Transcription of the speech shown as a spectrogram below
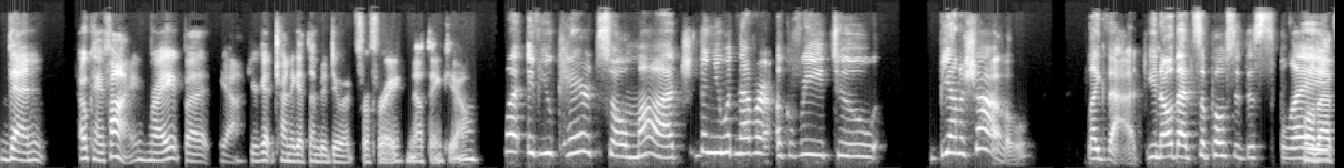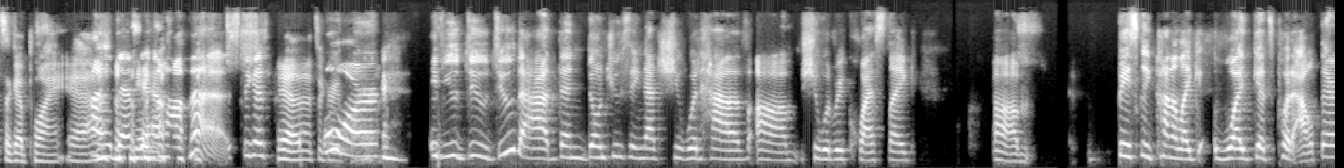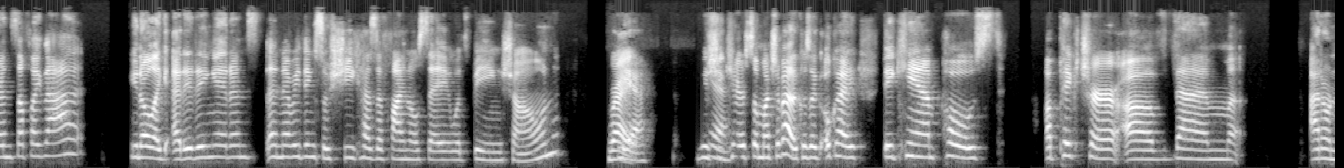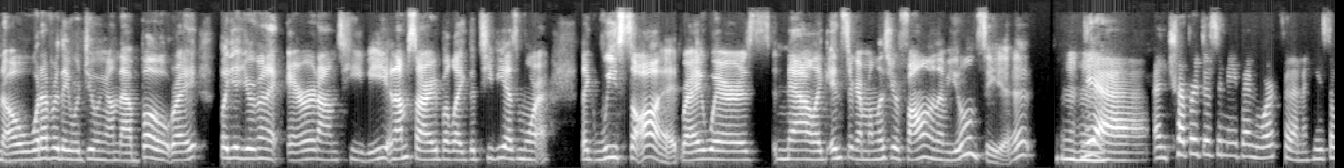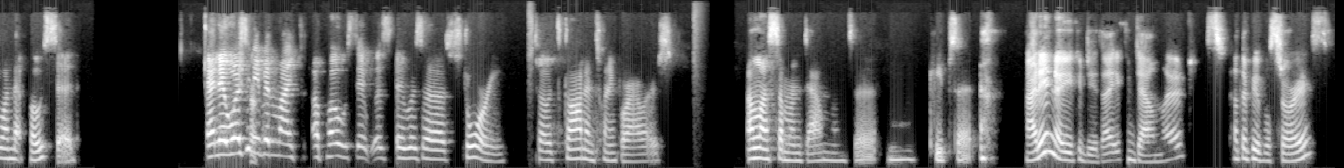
then okay fine right? But yeah you're get, trying to get them to do it for free. No thank you. But if you cared so much, then you would never agree to be on a show like that, you know, that's supposed to display well that's a good point yeah kind of them being Yeah. a hot mess. Because yeah that's a great Or- point. if you do do that, then don't you think that she would have um she would request like um basically kind of like what gets put out there and stuff like that? You know, like editing it and and everything so she has a final say what's being shown right Yeah. because Yeah. she cares so much about it because like okay, they can't post a picture of them I don't know, whatever they were doing on that boat, right? But yet you're gonna air it on TV. And I'm sorry, but like the TV has more like we saw it, right? Whereas now, like Instagram, unless you're following them, you don't see it. Mhm. Yeah. And Trevor doesn't even work for them. And he's the one that posted. And it wasn't even like a post, it was it was a story. So it's gone in 24 hours. Unless someone downloads it and keeps it. i didn't know you could do that you can download other people's stories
